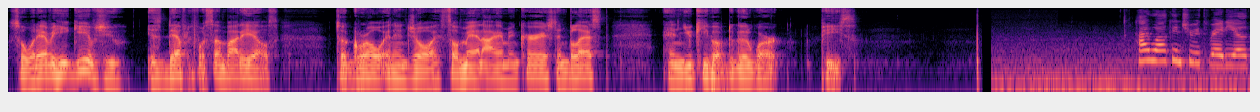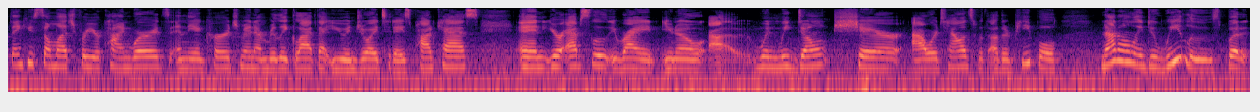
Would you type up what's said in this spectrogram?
So whatever He gives you is definitely for somebody else to grow and enjoy. So, man, I am encouraged and blessed, and you keep up the good work. Peace. Hi, Walk in Truth Radio. Thank you so much for your kind words and the encouragement. I'm really glad that you enjoyed today's podcast. And you're absolutely right. You know, uh, when we don't share our talents with other people, not only do we lose, but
